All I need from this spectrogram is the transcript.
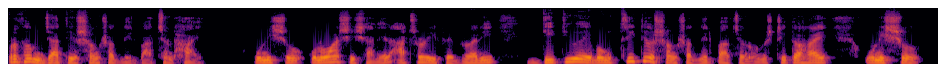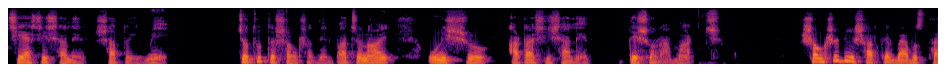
প্রথম জাতীয় সংসদ নির্বাচন হয় উনিশশো উনআশি সালের আঠেরোই ফেব্রুয়ারি দ্বিতীয় এবং তৃতীয় সংসদ নির্বাচন অনুষ্ঠিত হয় উনিশশো ছিয়াশি সালের সাতই মে। চতুর্থ সংসদ নির্বাচন হয় উনিশশো আটাশি সালের তেসরা মার্চ। সংসদীয় সরকার ব্যবস্থা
